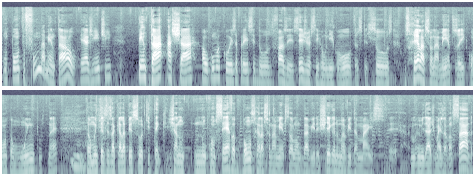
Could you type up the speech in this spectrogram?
um ponto fundamental é a gente tentar achar alguma coisa para esse idoso fazer, seja se reunir com outras pessoas, os relacionamentos aí contam muito, né? Então muitas vezes aquela pessoa que, tem, que já não, não conserva bons relacionamentos ao longo da vida, chega numa vida mais, é, uma idade mais avançada,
